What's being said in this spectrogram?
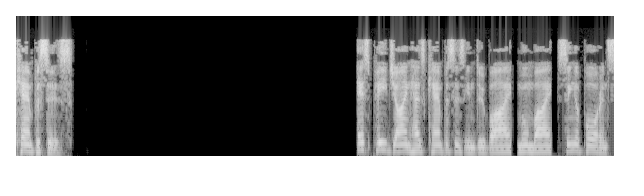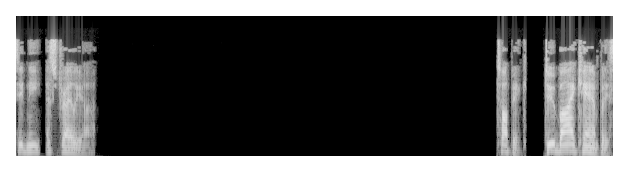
Campuses. SP Jain has campuses in Dubai, Mumbai, Singapore and Sydney, Australia. Topic: Dubai campus.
